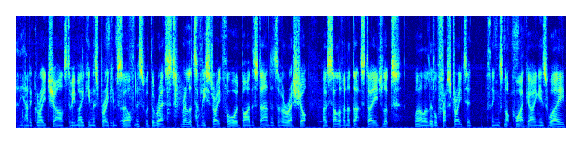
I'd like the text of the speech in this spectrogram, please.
And he had a great chance to be making this break himself. Miss with the rest, relatively straightforward by the standards of a rest shot. O'Sullivan at that stage looked, well, a little frustrated. Things not quite going his way.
